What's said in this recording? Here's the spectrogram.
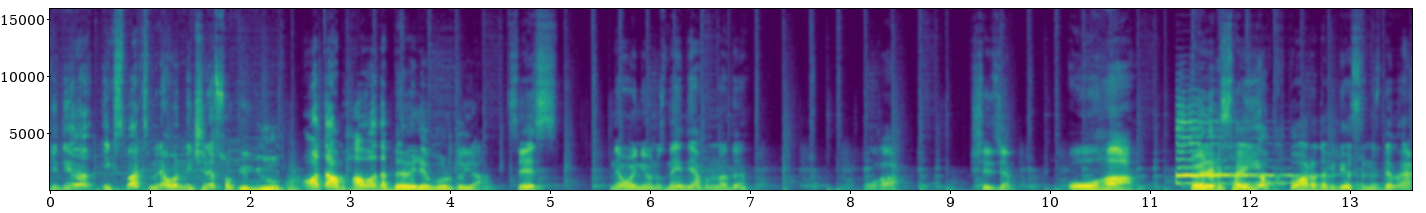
gidiyor Xbox mı ne onun içine sokuyor. Yuh. Adam havada böyle vurdu ya. Siz ne oynuyorsunuz? Neydi ya bunun adı? Oha. Bir şey diyeceğim. Oha. Böyle bir sayı yok bu arada biliyorsunuz değil mi?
